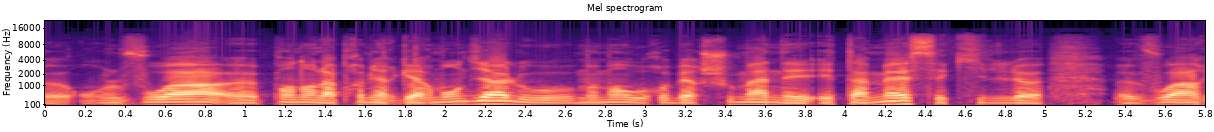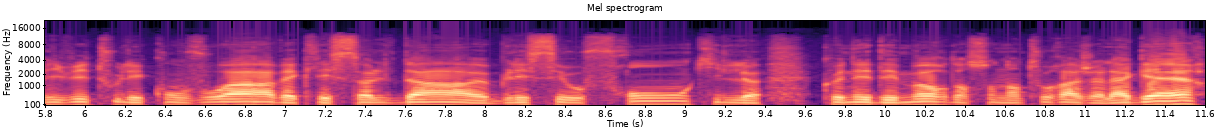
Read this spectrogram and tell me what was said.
Euh, on le voit euh, pendant la Première Guerre mondiale, au moment où Robert Schuman est, à Metz et qu'il euh, voit arriver tous les convois avec les soldats blessés au front, qu'il connaît des morts dans son entourage à la guerre,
